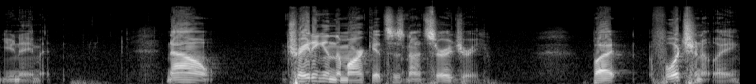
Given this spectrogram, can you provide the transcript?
you name it. Now, trading in the markets is not surgery, but fortunately,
